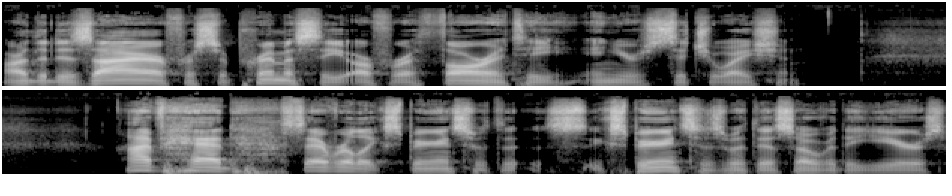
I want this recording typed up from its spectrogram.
or the desire for supremacy or for authority in your situation. I've had several experience with this, experiences with this over the years.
